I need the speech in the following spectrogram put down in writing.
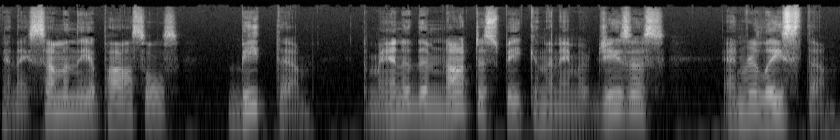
and they summoned the apostles, beat them, commanded them not to speak in the name of Jesus, and released them.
